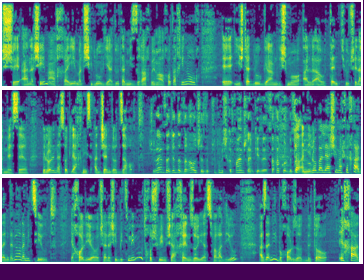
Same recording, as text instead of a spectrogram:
שהאנשים האחראים על שילוב יהדות המזרח במערכות החינוך אה, ישתדלו גם לשמור על האותנטיות של המסר ולא לנסות להכניס אג'נדות זרות. שאלה אם זה אג'נדה זרה או שזה פשוט המשקפיים שלהם, כי זה סך הכל בסוף... טוב, אני לא בא להאשים אף אחד, אני מדבר על המציאות. יכול להיות שאנשים בתמימות חושבים שאכן זוהי הספרדיות, אז אני בכל זאת, בתור אחד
